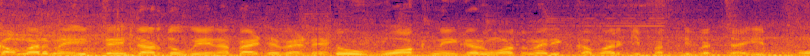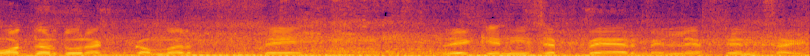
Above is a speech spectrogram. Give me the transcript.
कमर में इतनी दर्द हो गई ना बैठे बैठे। तो वॉक नहीं करूँगा तो मेरी कमर की पत्ती बच जाएगी। बहुत दर्द हो रहा है कमर से लेके नीचे पैर में left hand side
